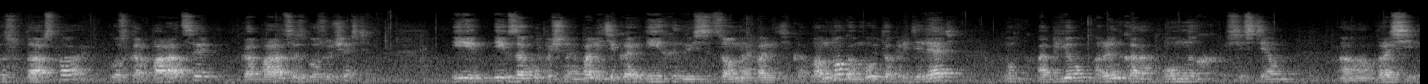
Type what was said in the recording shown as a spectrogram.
государства, госкорпорации, корпорации с госучастием. И их закупочная политика и их инвестиционная политика во многом будет определять ну, объем рынка умных систем э, в России.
